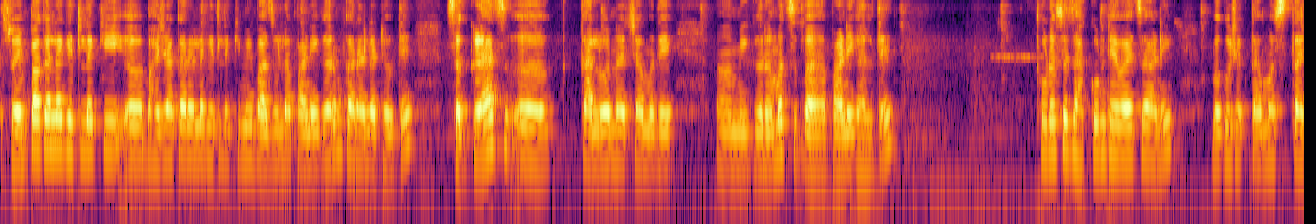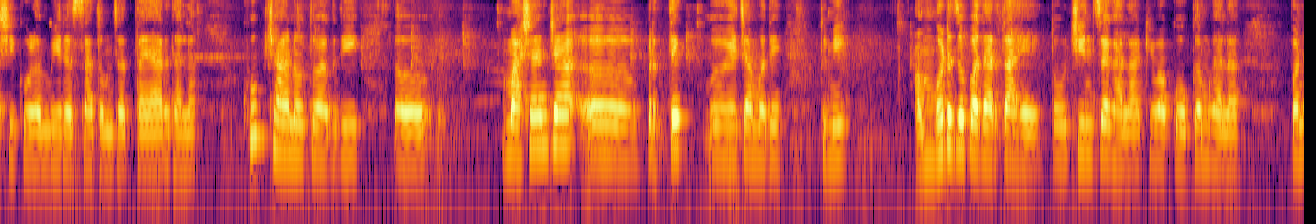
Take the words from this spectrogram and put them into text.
स्वयंपाकाला घेतलं की भाज्या करायला घेतलं की मी बाजूला पाणी गरम करायला ठेवते. सगळ्याच कालवणाच्यामध्ये मी गरमच पाणी घालते. थोडंसं झाकून ठेवायचं आणि बघू शकता मस्त अशी कोळंबी रस्सा तुमचा तयार झाला. खूप छान होतो अगदी. माशांच्या प्रत्येक याच्यामध्ये तुम्ही आंबट जो पदार्थ आहे तो चिंच घाला किंवा कोकम घाला. पण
